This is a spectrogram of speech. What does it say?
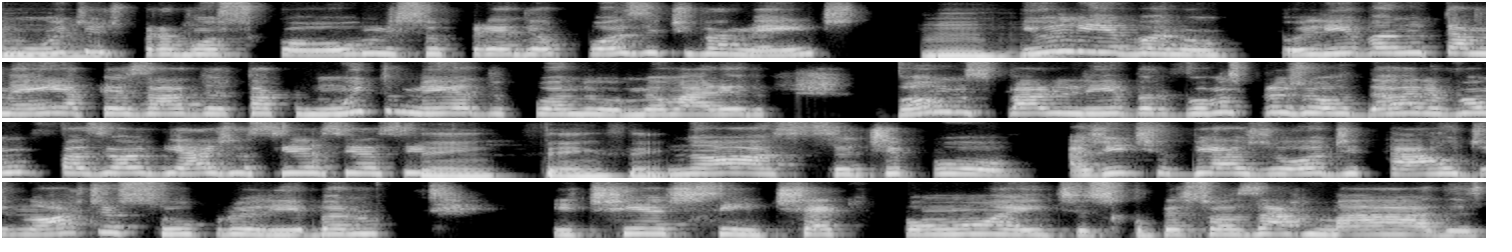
uhum. muito de ir para Moscou, me surpreendeu positivamente. Uhum. E o Líbano. O Líbano também, apesar de eu estar com muito medo quando meu marido, vamos para o Líbano, vamos para a Jordânia, vamos fazer uma viagem assim, assim, assim. Sim, sim, sim. Nossa, tipo, a gente viajou de carro de norte a sul para o Líbano e tinha, assim, checkpoints com pessoas armadas.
